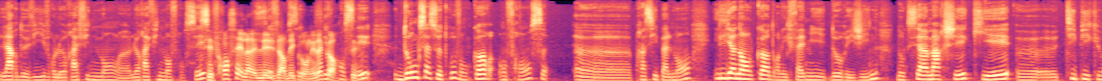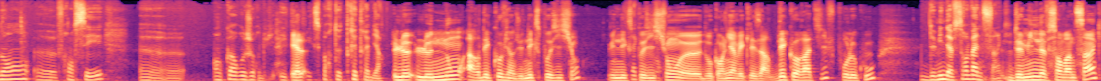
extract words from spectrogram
l'art de vivre, le raffinement, euh, le raffinement français. C'est français, là, les arts déco, on est d'accord. français. Donc, ça se trouve encore en France. principalement. Il y en a encore dans les familles d'origine. Donc c'est un marché qui est typiquement français encore aujourd'hui et qui exporte très très bien. Le, nom Art déco vient d'une exposition, une exposition euh, donc en lien avec les arts décoratifs pour le coup. De 1925. De 1925.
